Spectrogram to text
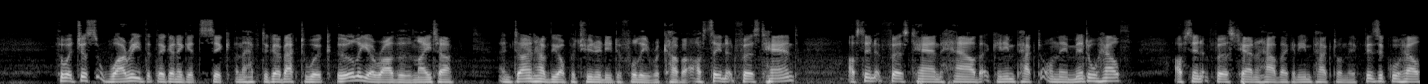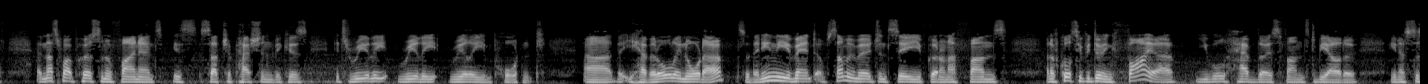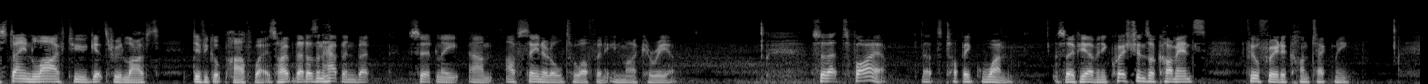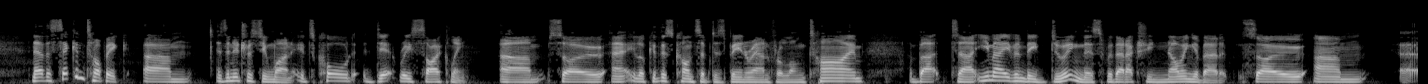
who are just worried that they're going to get sick and they have to go back to work earlier rather than later, and don't have the opportunity to fully recover. I've seen it firsthand. I've seen it firsthand how that can impact on their mental health I've seen it firsthand and how they can impact on their physical health. And that's why personal finance is such a passion because it's really, really, really important uh, that you have it all in order so that in the event of some emergency, you've got enough funds. And of course, if you're doing fire, you will have those funds to be able to, you know, sustain life to get through life's difficult pathways. I hope that doesn't happen, but certainly um, I've seen it all too often in my career. So that's fire. That's topic one. So if you have any questions or comments, feel free to contact me. Now, the second topic um, is an interesting one. It's called debt recycling. Um, so, uh, look, this concept has been around for a long time, but uh, you may even be doing this without actually knowing about it. So, um, uh,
